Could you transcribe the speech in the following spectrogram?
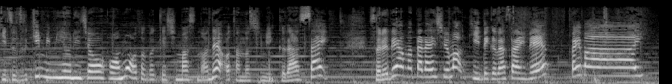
引き続き耳寄り情報もお届けしますのでお楽しみください。それではまた来週も聞いてくださいね。バイバーイ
